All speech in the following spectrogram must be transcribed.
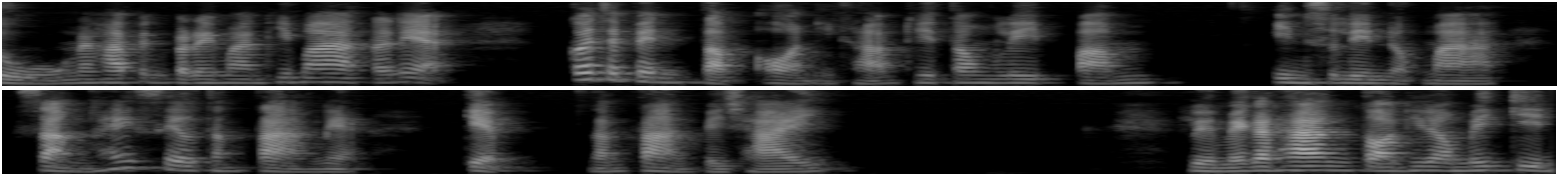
สูงนะครับเป็นปริมาณที่มากแล้วเนี่ยก็จะเป็นตับอ่อนอีกครับที่ต้องรีบปั๊ม อินซูลินออกมา สั่งให้เซลล์ต่างๆเนี่ยเก็บน้ำตาลไปใช้ หรือแม้กระทั่งตอนที่เราไม่กิน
